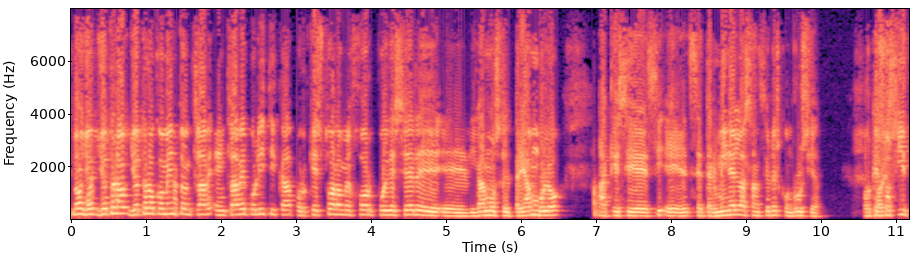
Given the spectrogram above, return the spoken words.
No, yo, te, lo, yo te lo comento en clave, en clave política porque esto a lo mejor puede ser, eh, digamos, el preámbulo a que se terminen las sanciones con Rusia. Porque eso sí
